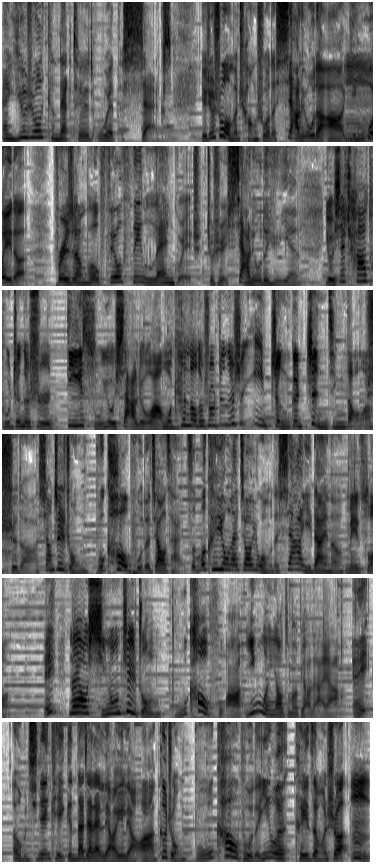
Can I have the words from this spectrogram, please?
and usually connected with sex. 也就是我们常说的下流的啊，淫秽的。For example, filthy language 就是下流的语言。有些插图真的是低俗又下流啊！我看到的时候真的是一整个震惊到啊！是的，像这种不靠谱的教材，怎么可以用来教育我们的下一代呢？没错。 哎，那要形容这种不靠谱啊，英文要怎么表达呀？哎，我们今天可以跟大家来聊一聊啊，各种不靠谱的英文可以怎么说？嗯，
